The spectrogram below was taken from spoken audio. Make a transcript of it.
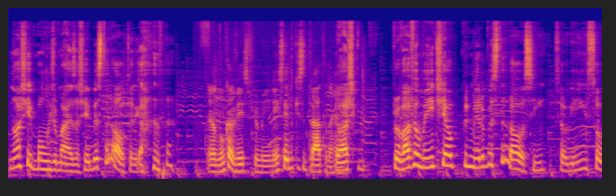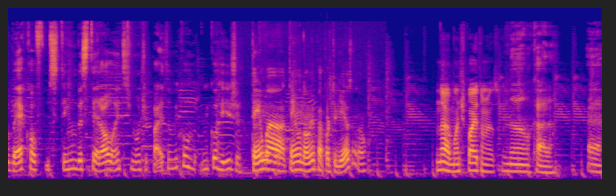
Não achei bom demais. Achei besterol, tá ligado? Eu nunca vi esse filme, nem sei do que se trata, na Eu real. acho que provavelmente é o primeiro besterol, assim. Se alguém souber qual, se tem um besterol antes de Monty Python, me, cor- me corrija. Tem, uma, tem um nome pra português ou não? Não, é Monty Python mesmo. Não, cara. É.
